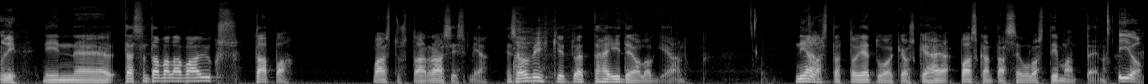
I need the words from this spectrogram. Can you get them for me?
Niin. niin äh, tässä on tavallaan vain yksi tapa vastustaa rasismia. Ja se on vihkiytyä tähän ideologiaan. Nielasta tuo etuoikeuskehä ja paskantaa se ulos timantteina. Joo.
